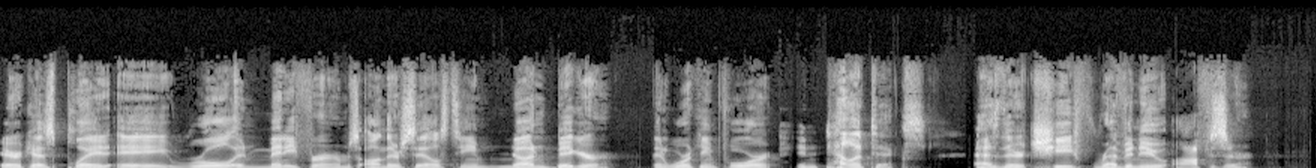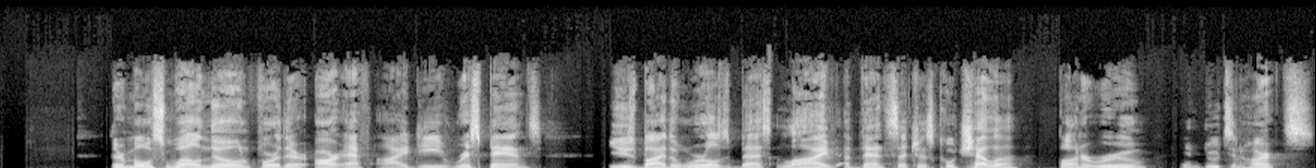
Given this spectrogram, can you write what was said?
Eric has played a role in many firms on their sales team, none bigger than working for Intellitix as their chief revenue officer. They're most well known for their RFID wristbands used by the world's best live events such as Coachella, Bonnaroo, and Boots and Hearts.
